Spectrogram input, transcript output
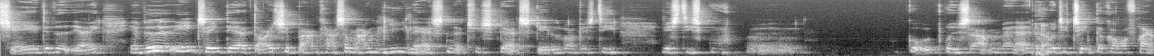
Tja, det ved jeg ikke. Jeg ved en ting, det er, at Deutsche Bank har så mange lige i lasten af Tysklands skælver, hvis de, hvis de skulle øh, gå bryde sammen af nogle Ja. af de ting, der kommer frem.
